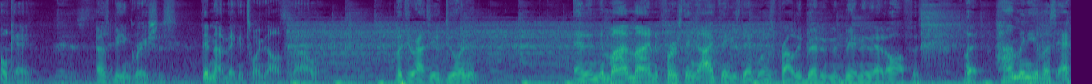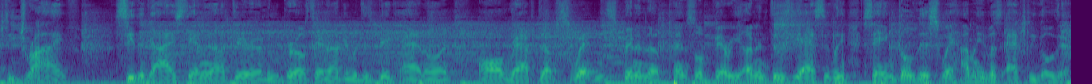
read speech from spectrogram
Okay, that's being gracious. They're not making $20 an hour, but they're out there doing it and in my mind, the first thing I think is that well, it's probably better than being in that office. But how many of us actually drive? See the guy standing out there, the girl standing out there with this big hat on, all wrapped up, sweating, spinning a pencil, very unenthusiastically, saying, "Go this way." How many of us actually go there?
